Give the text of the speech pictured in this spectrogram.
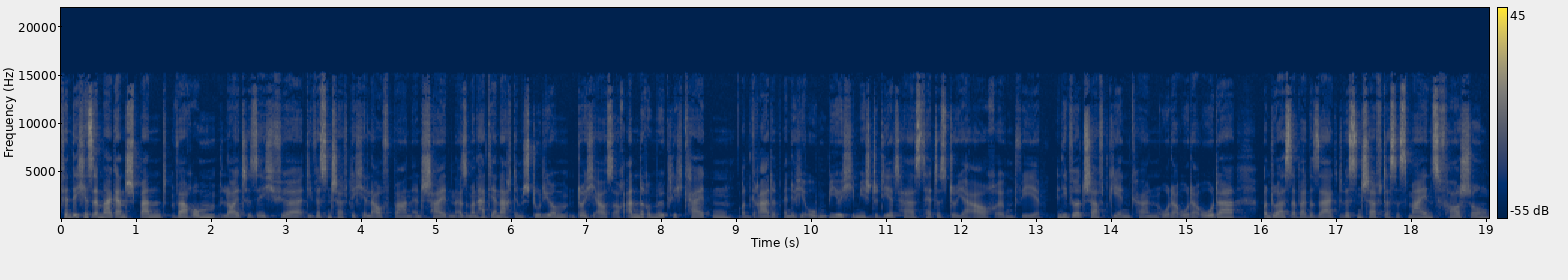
finde ich es immer ganz spannend, warum Leute sich für die wissenschaftliche Laufbahn entscheiden. Also man hat ja nach dem Studium durchaus auch andere Möglichkeiten. Und gerade wenn du hier oben Biochemie studiert hast, hättest du ja auch irgendwie in die Wirtschaft gehen können oder oder oder. Und du hast aber gesagt, Wissenschaft, das ist meins, Forschung,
